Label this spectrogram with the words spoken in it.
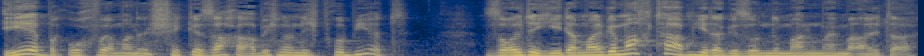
Ehebruch wäre mal eine schicke Sache, habe ich noch nicht probiert. Sollte jeder mal gemacht haben, jeder gesunde Mann in meinem Alter.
